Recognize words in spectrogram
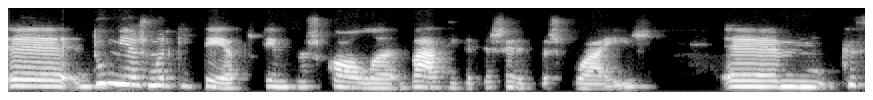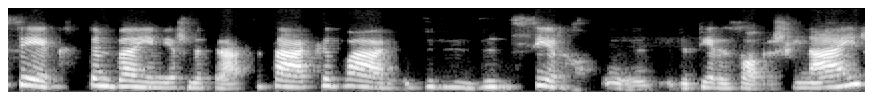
Uh, do mesmo arquiteto, temos a Escola Básica Teixeira de Pascoais, ehm, que segue também a mesma traça, está a acabar de, de, de ser, eh, de ter as obras finais,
